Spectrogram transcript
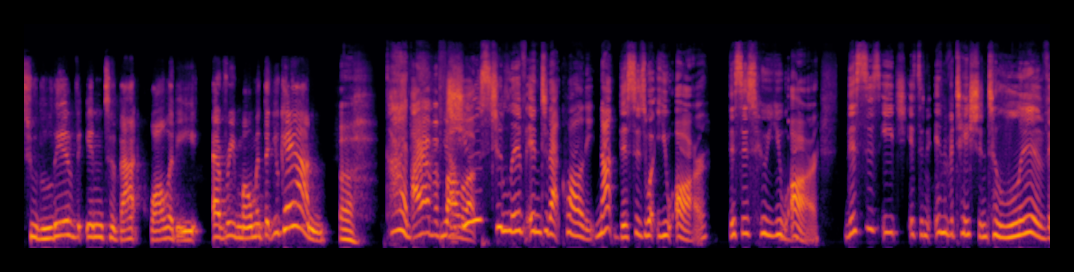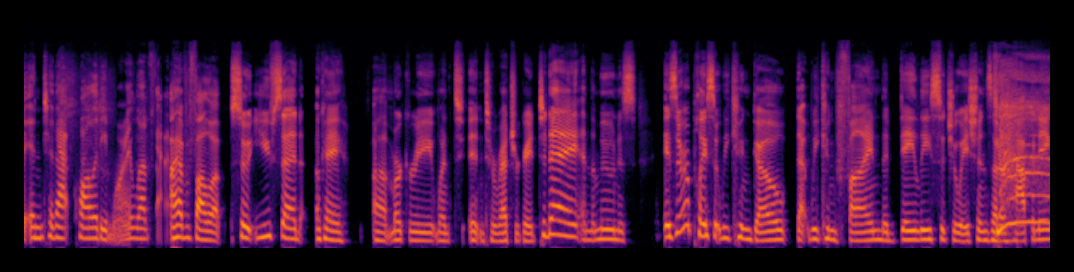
to live into that quality every moment that you can. Ugh. God, I have a follow up. choose to live into that quality. Not this is what you are. This is who you Mm-hmm. are. This is each, it's an invitation to live into that quality more. I love that. I have a follow up. So you said, okay, uh, Mercury went into retrograde today, and the moon is is there a place that we can go that we can find the daily situations that are happening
